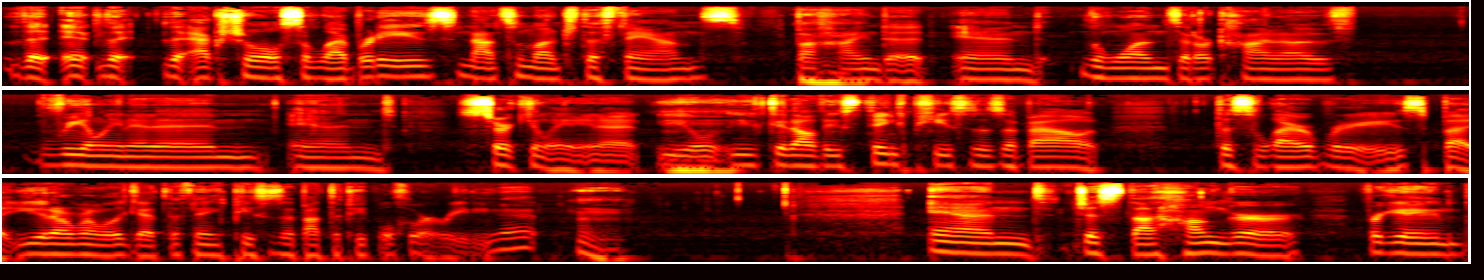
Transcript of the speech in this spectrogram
the the the actual celebrities, not so much the fans behind it, and the ones that are kind of reeling it in and circulating it. You you get all these think pieces about the celebrities, but you don't really get the think pieces about the people who are reading it. Hmm. And just that hunger for getting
